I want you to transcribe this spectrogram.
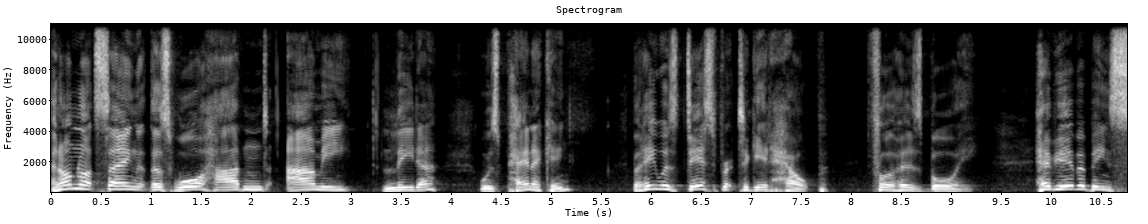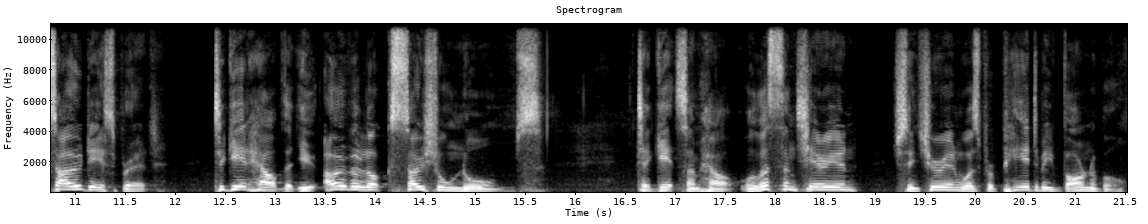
And I'm not saying that this war hardened army leader was panicking, but he was desperate to get help for his boy. Have you ever been so desperate to get help that you overlook social norms to get some help. Well, this centurion, centurion was prepared to be vulnerable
